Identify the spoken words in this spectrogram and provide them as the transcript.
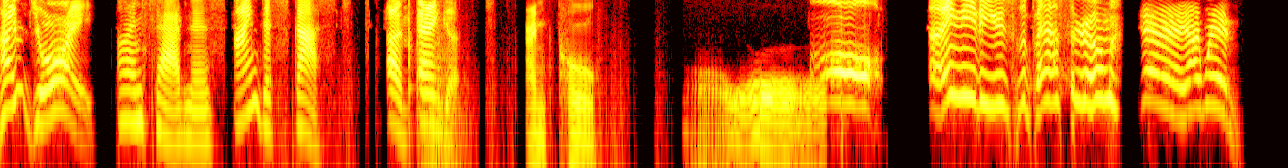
I'm joy. I'm sadness. I'm disgust. I'm anger. I'm poo. Oh, I need to use the bathroom. Yay, I win!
